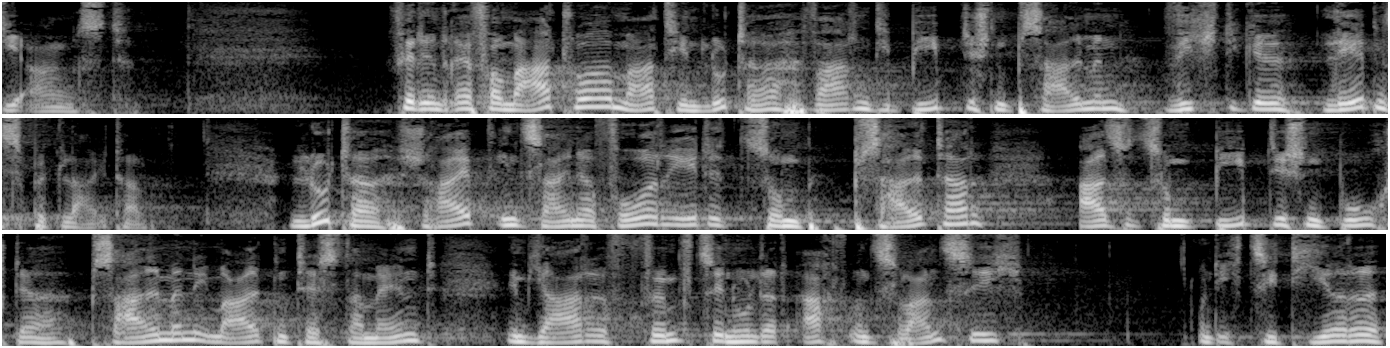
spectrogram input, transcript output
die Angst. Für den Reformator Martin Luther waren die biblischen Psalmen wichtige Lebensbegleiter. Luther schreibt in seiner Vorrede zum Psalter, also zum biblischen Buch der Psalmen im Alten Testament im Jahre 1528, und ich zitiere,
